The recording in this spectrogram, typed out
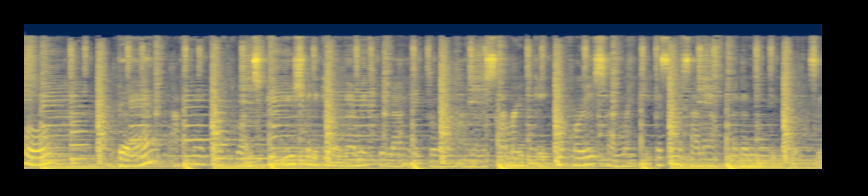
ko. Then, after that one, so usually ginagamit ko lang itong ano, summer cake, Euphoria summer cake kasi nasanay ako na gamitin ko kasi.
